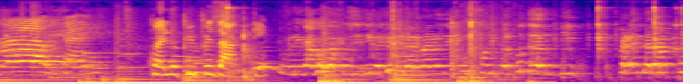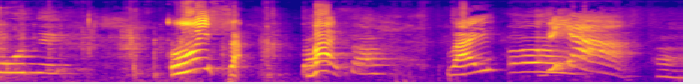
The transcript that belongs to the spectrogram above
ok. Quello più pesante. Pugni! Uissa. Vai, Basta! vai. Ah. Via. Ah.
